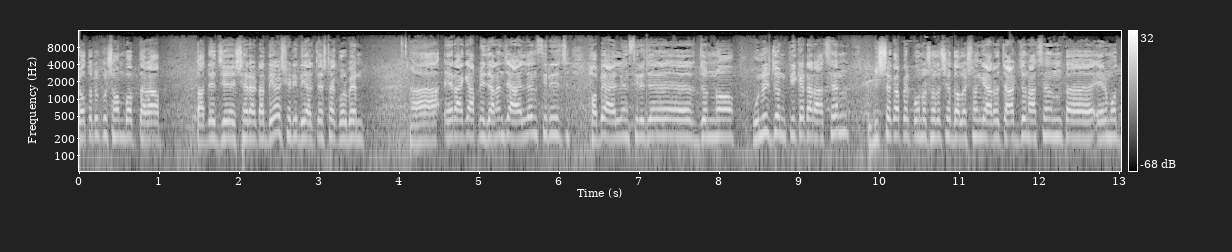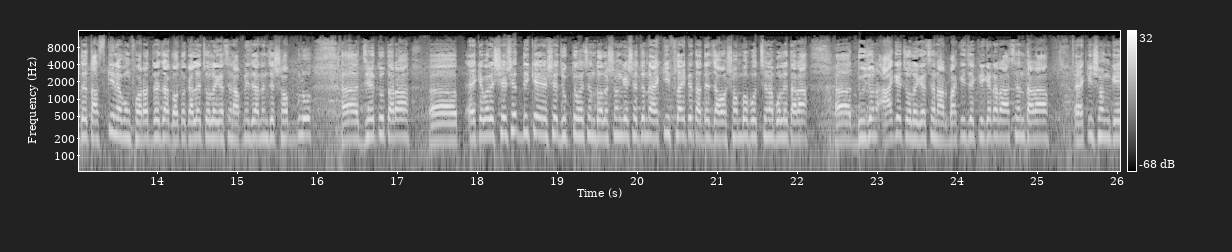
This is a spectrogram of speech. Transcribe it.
যতটুকু সম্ভব তারা তাদের যে সেরাটা দেওয়া সেটি দেওয়ার চেষ্টা করবেন এর আগে আপনি জানেন যে আয়ারল্যান্ড সিরিজ হবে। আয়ারল্যান্ড সিরিজের জন্য উনিশ জন ক্রিকেটার আছেন। বিশ্বকাপের পনেরো সদস্যের দলের সঙ্গে আরও চারজন আছেন। এর মধ্যে তাসকিন এবং ফরাদ রেজা গতকালে চলে গেছেন। আপনি জানেন যে সবগুলো যেহেতু তারা একেবারে শেষের দিকে এসে যুক্ত হয়েছেন দলের সঙ্গে, সেজন্য একই ফ্লাইটে তাদের যাওয়া সম্ভব হচ্ছে না বলে তারা দুজন আগে চলে গেছেন। আর বাকি যে ক্রিকেটার আছেন, তারা একই সঙ্গে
